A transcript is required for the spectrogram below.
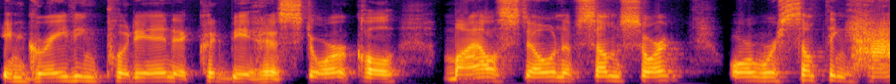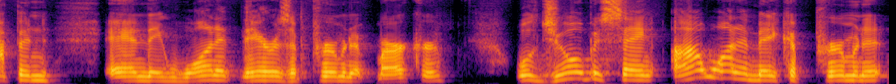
engraving put in. It could be a historical milestone of some sort or where something happened and they want it there as a permanent marker. Well, Job is saying, I want to make a permanent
